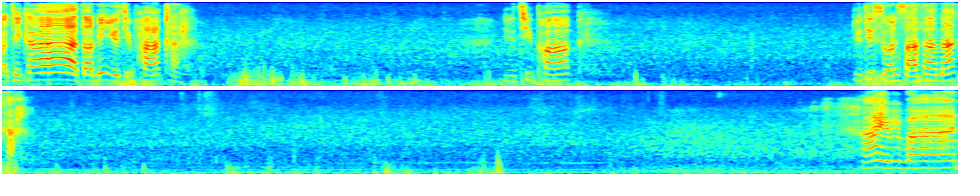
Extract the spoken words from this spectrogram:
วัสดีค่ะ ตอนนี้อยู่ที่พาร์คค่ะ อยู่ที่พาร์คอยู่ที่สวนสาธารณะค่ะ Hi everyone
